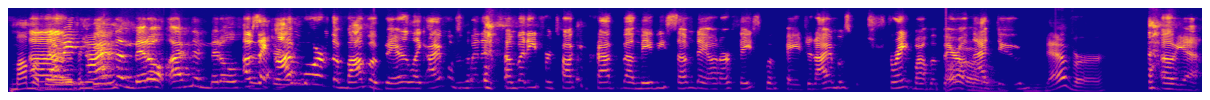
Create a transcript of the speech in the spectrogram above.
Mama Uh, bear I over mean, I'm the middle. I'm the middle. I was like. I'm more of the mama bear. Like I almost went at somebody for talking crap about maybe someday on our Facebook page, and I almost went straight mama bear on that Oh, dude. Never. Oh yeah.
